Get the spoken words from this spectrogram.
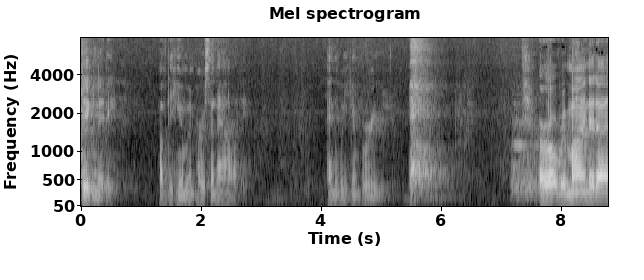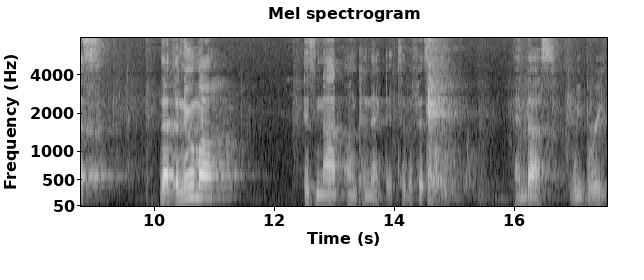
dignity of the human personality. And we can breathe. Earl reminded us that the pneuma is not unconnected to the physical, and thus we breathe.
